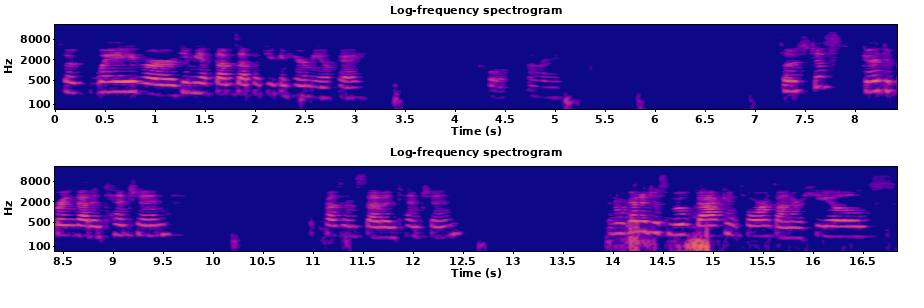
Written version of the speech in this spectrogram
So wave or give me a thumbs up if you can hear me okay. Cool. All right. So it's just good to bring that intention, to presence that intention. And we're going to just move back and forth on our heels,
